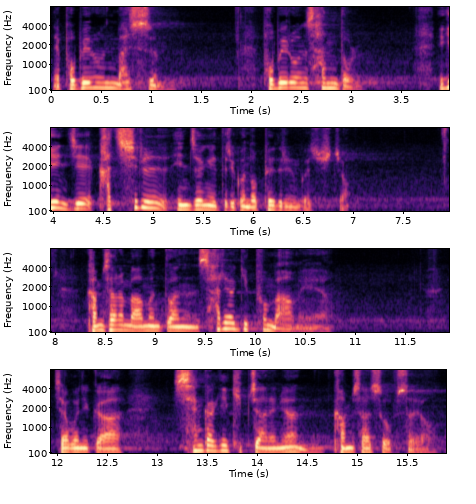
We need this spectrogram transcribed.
네, 보배로운 말씀, 보배로운 산돌. 이게 이제 가치를 인정해 드리고 높여 드리는 것이죠. 감사하는 마음은 또한 사려 깊은 마음이에요. 제가 보니까 생각이 깊지 않으면 감사할 수 없어요.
